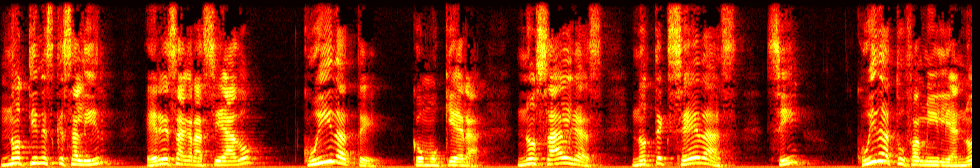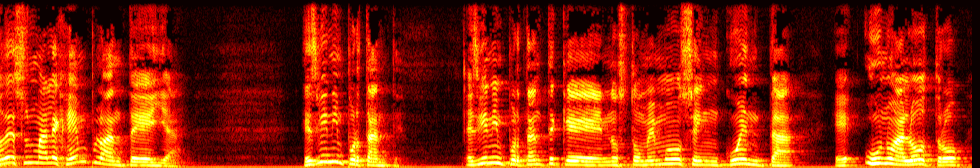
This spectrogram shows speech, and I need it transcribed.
No tienes que salir, eres agraciado, cuídate como quiera. No salgas, no te excedas, ¿sí? Cuida a tu familia, no des un mal ejemplo ante ella. Es bien importante, es bien importante que nos tomemos en cuenta eh, uno al otro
